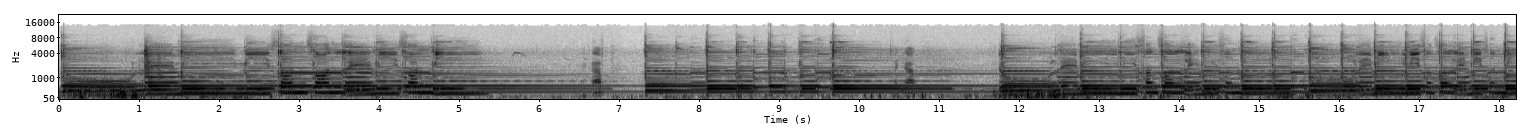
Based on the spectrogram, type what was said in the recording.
โดเลมีมีซอนซอนเลมีซอนมีนะครับนะครับโดเลมีมีซอนซอนเลมีซอนมีโดเลมีมีซอนซอนเลมีซอนมี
